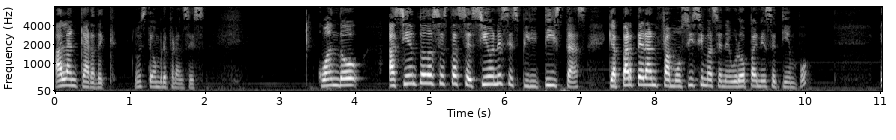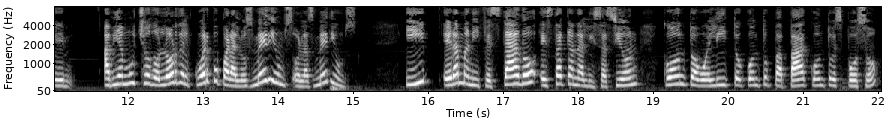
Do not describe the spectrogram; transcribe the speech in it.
Alan Kardec, ¿no? este hombre francés. Cuando hacían todas estas sesiones espiritistas, que aparte eran famosísimas en Europa en ese tiempo, eh, había mucho dolor del cuerpo para los mediums o las mediums. Y era manifestado esta canalización con tu abuelito, con tu papá, con tu esposo,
